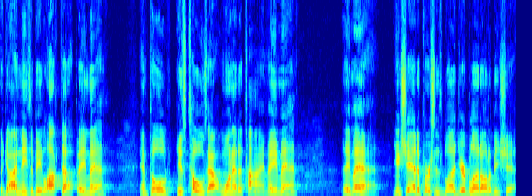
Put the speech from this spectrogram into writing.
The guy needs to be locked up, amen? And pulled his toes out one at a time, amen? Amen. You shed a person's blood, your blood ought to be shed.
